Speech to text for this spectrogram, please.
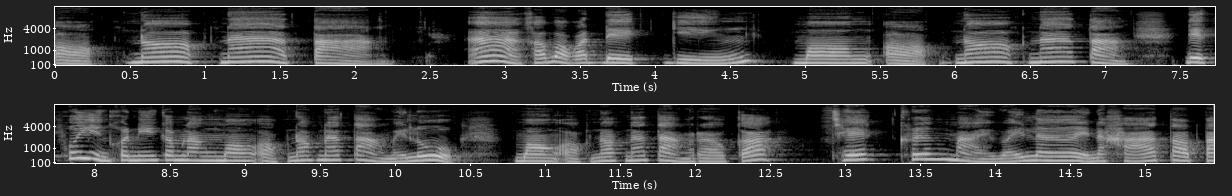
ออกนอกหน้าต่างอ่าเขาบอกว่าเด็กหญิงมองออกนอกหน้าต่าง เด็กผู้หญิงคนนี้กำลังมองออกนอกหน้าต่างไหมลูก มองออกนอกหน้าต่างเราก็เช็คเครื่องหมายไว้เลยนะคะ ต่อไป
